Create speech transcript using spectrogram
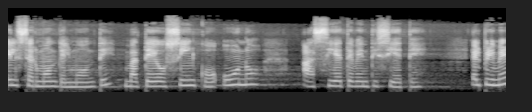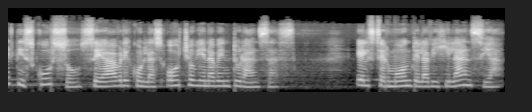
El Sermón del Monte, Mateo 5, 1 a 7, 27. El primer discurso se abre con las ocho bienaventuranzas. El Sermón de la Vigilancia,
